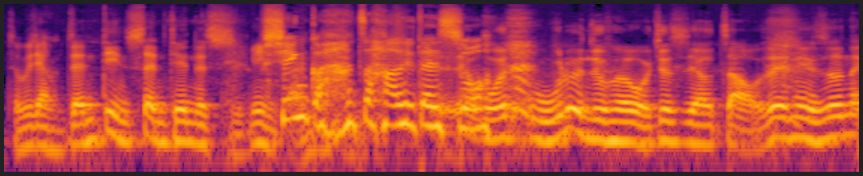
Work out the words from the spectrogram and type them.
怎么讲人定胜天的使命，先管它造下去再说。我无论如何我就是要造，所以那个时候那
